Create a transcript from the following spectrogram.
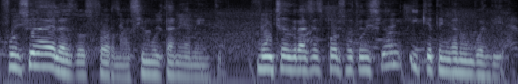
Funciona de las dos formas simultáneamente. Muchas gracias por su atención y que tengan un buen día.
